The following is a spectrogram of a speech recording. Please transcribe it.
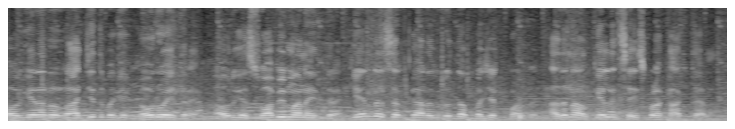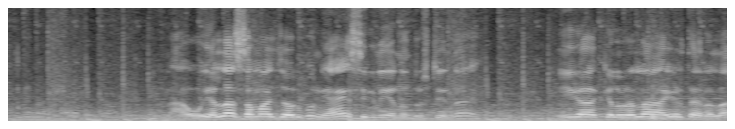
ಅವ್ರಿಗೇನಾದ್ರು ರಾಜ್ಯದ ಬಗ್ಗೆ ಗೌರವ ಇದ್ರೆ, ಅವ್ರಿಗೆ ಸ್ವಾಭಿಮಾನ ಇದ್ರೆ ಕೇಂದ್ರ ಸರ್ಕಾರದ ವಿರುದ್ಧ ಬಜೆಟ್ ಮಾಡಬೇಕು. ಅದನ್ನ ಅವ್ರ ಕೈಯಲ್ಲಿ ಸಹಿಸ್ಕೊಳಕ್ ಆಗ್ತಾ ಇಲ್ಲ. ನಾವು ಎಲ್ಲ ಸಮಾಜದವ್ರಿಗೂ ನ್ಯಾಯ ಸಿಗಲಿ ಅನ್ನೋ ದೃಷ್ಟಿಯಿಂದ ಈಗ ಕೆಲವರೆಲ್ಲ ಹೇಳ್ತಾ ಇರಲ್ಲ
